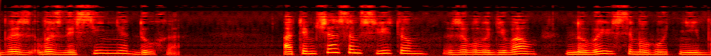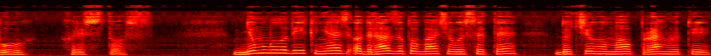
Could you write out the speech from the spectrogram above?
без вознесіння духа. А тим часом світом заволодівав новий всемогутній Бог Христос. В ньому молодий князь одразу побачив усе те, до чого мав прагнути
